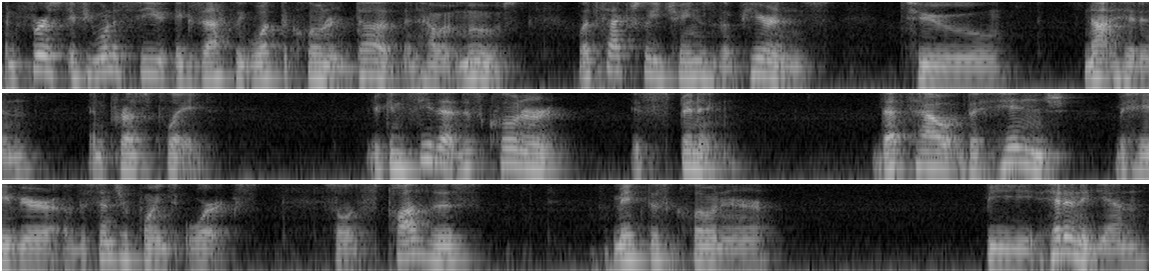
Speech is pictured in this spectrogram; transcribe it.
And first, if you want to see exactly what the cloner does and how it moves, let's actually change the appearance to not hidden and press play. You can see that this cloner is spinning. That's how the hinge behavior of the center point works. So let's pause this, make this cloner be hidden again,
